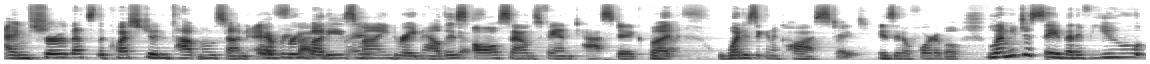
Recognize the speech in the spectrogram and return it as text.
I'm sure that's the question topmost on Everybody, everybody's right? mind right now. This Yes. all sounds fantastic, but what is it going to cost? Right. Is it affordable? Let me just say that if you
